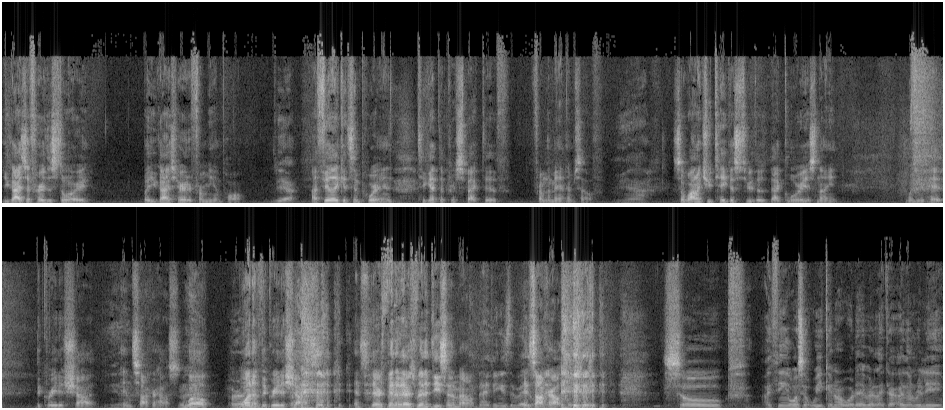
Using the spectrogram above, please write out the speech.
You guys have heard the story, but you guys heard it from me and Paul. yeah I feel like it's important to get the perspective from the man himself. Yeah. So why don't you take us through the, that glorious night when you hit the greatest shot yeah. in Soccer House? Well, All right. one of the greatest shots, and s- there's been a, there's been a decent amount. I think it's the best. In soccer one, house eh? history. so, I think it was a weekend or whatever. Like I, I don't really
